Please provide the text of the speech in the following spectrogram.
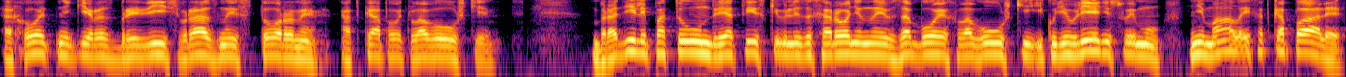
Охотники разбрелись в разные стороны откапывать ловушки. Бродили по тундре, отыскивали захороненные в забоях ловушки и, к удивлению своему, немало их откопали.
